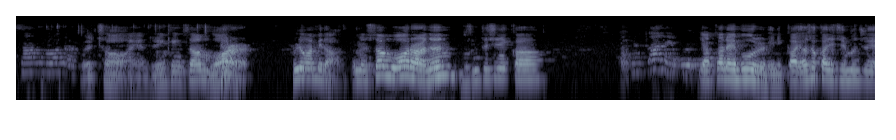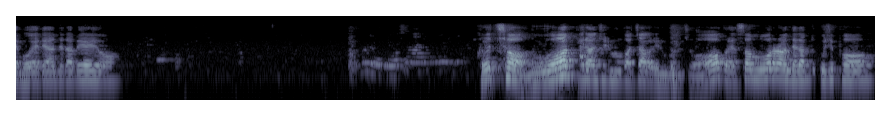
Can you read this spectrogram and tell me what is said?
some water. 그렇죠. I am drinking some water. 훌륭합니다. 그러면 some water는 무슨 뜻이니까? 약간의 물. 약간의 물이니까 여섯 가지 질문 중에 뭐에 대한 대답이에요? 그렇죠. 무엇이란 질문과 짝을 이루고 있죠. 그래서 water라는 대답 듣고 싶어.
